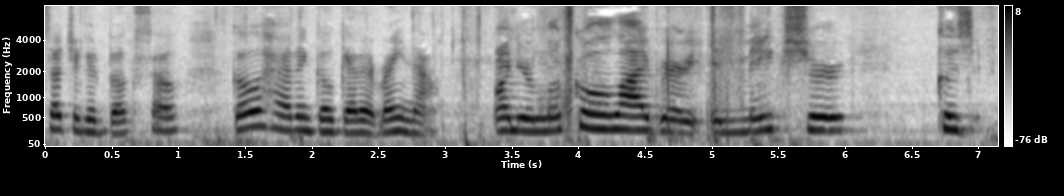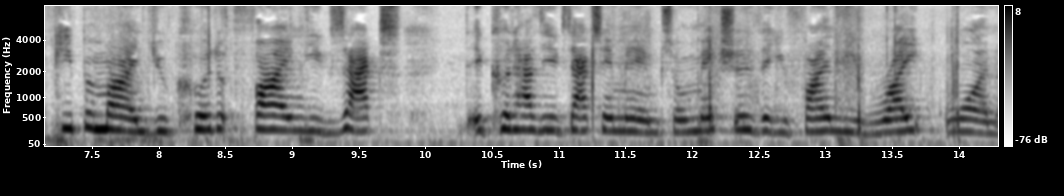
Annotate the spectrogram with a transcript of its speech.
such a good book. So go ahead and go get it right now. on your local library and make sure because keep in mind you could find the exact it could have the exact same name so make sure that you find the right one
